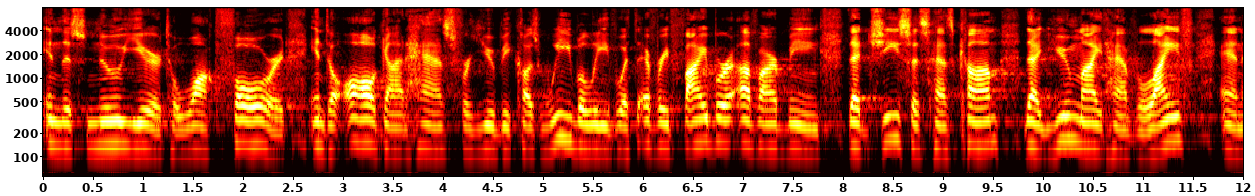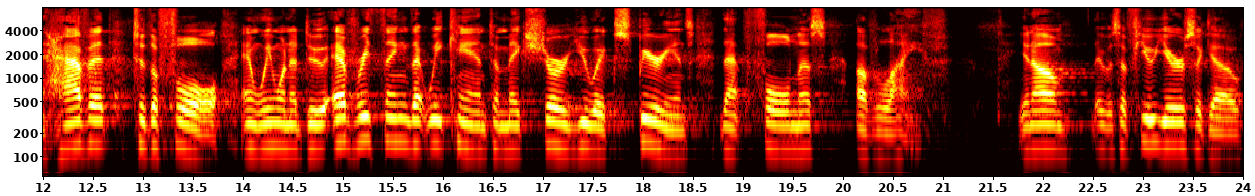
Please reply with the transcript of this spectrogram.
in this new year to walk forward into all God has for you because we believe with every fiber of our being that Jesus has come that you might have life and have it to the full. And we want to do everything that we can to make sure you experience that fullness of life. You know, it was a few years ago,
